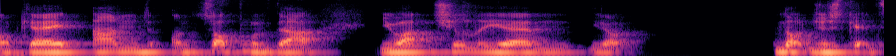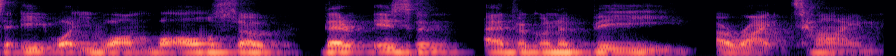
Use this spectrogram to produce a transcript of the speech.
Okay. And on top of that, you actually um, you know, not just get to eat what you want, but also there isn't ever going to be a right time.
